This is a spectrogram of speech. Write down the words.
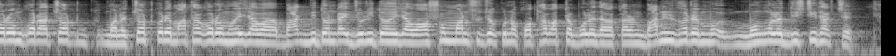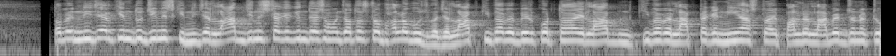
গরম করা, চট মানে চট করে মাথা গরম হয়ে যাওয়া বাঘ বিতণ্ডায় জড়িত হয়ে যাওয়া, অসম্মানসূচক কোনো কথাবার্তা বলে দেওয়া, কারণ বাণীর ঘরে মঙ্গলের দৃষ্টি থাকছে। তবে নিজের কিন্তু জিনিস কি? নিজের লাভ জিনিসটাকে কিন্তু এ সময় যথেষ্ট ভালো বুঝবে যে লাভ কীভাবে বের করতে হয়, লাভ কীভাবে লাভটাকে নিয়ে আসতে হয়, পারলে লাভের জন্য একটু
